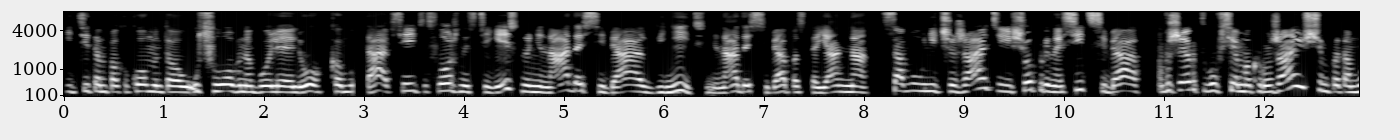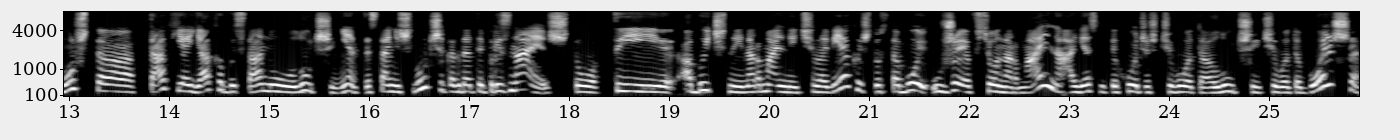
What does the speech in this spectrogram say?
идти там по какому-то условно более легкому. Да, все эти сложности есть, но не надо себя винить, не надо себя постоянно самоуничижать и еще приносить себя в жертву всем окружающим, потому что так я якобы стану лучше. Нет, ты станешь лучше, когда ты признаешь, что ты обычный нормальный человек, и что с тобой уже все нормально, а если ты хочешь чего-то лучше и чего-то больше,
